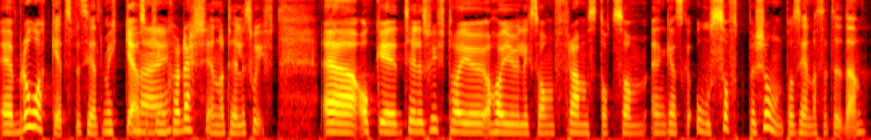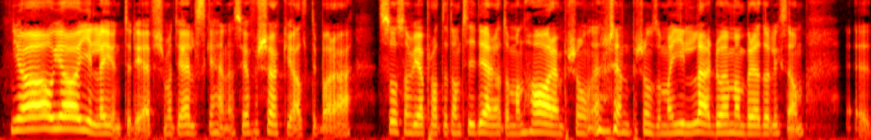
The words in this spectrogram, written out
eh, bråket speciellt mycket, alltså Nej. Kim Kardashian och Taylor Swift. Eh, och eh, Taylor Swift har ju, har ju liksom framstått som en ganska osoft person på senaste tiden. Ja, och jag gillar ju inte det eftersom att jag älskar henne. Så jag försöker ju alltid bara, så som vi har pratat om tidigare, att om man har en, person, en känd person som man gillar, då är man beredd att liksom eh,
